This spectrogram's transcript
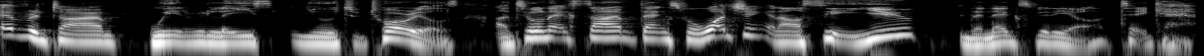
every time we release new tutorials. Until next time, thanks for watching and I'll see you in the next video. Take care.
